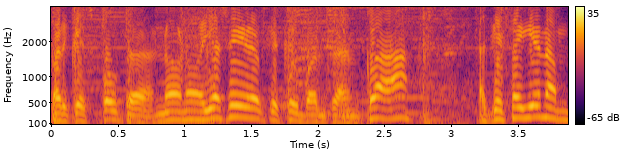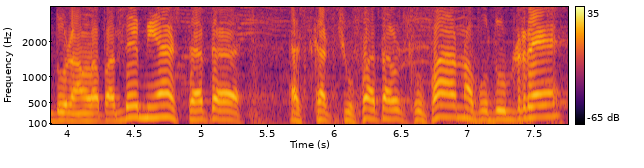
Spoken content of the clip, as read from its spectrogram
Perquè, escolta, no, no, ja sé el que esteu pensant. Clar, aquesta gent durant la pandèmia ha estat eh, escarxofat al sofà, no ha fotut res,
